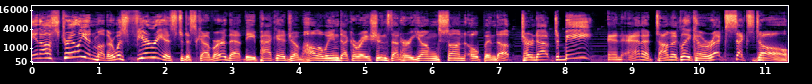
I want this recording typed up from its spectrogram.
An Australian mother was furious to discover that the package of Halloween decorations that her young son opened up turned out to be an anatomically correct sex doll.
